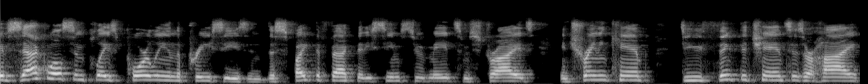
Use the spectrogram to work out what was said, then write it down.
if Zach Wilson plays poorly in the preseason, despite the fact that he seems to have made some strides in training camp, do you think the chances are high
